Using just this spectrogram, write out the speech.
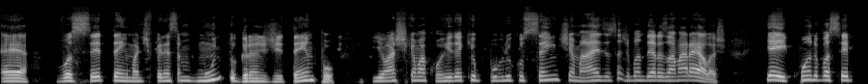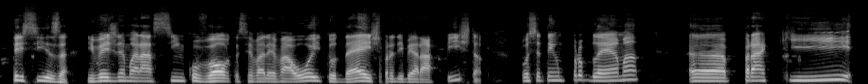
é, você tem uma diferença muito grande de tempo e eu acho que é uma corrida que o público sente mais essas bandeiras amarelas. E aí, quando você precisa, em vez de demorar cinco voltas, você vai levar oito, dez para liberar a pista, você tem um problema uh, para que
